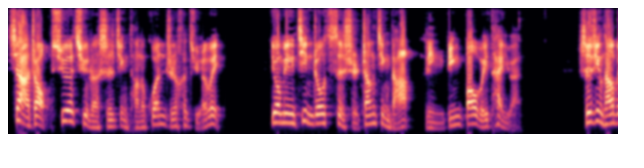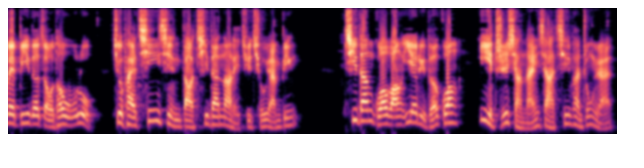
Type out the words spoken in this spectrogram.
下诏削去了石敬瑭的官职和爵位，又命晋州刺史张敬达领兵包围太原。石敬瑭被逼得走投无路，就派亲信到契丹那里去求援兵。契丹国王耶律德光一直想南下侵犯中原，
